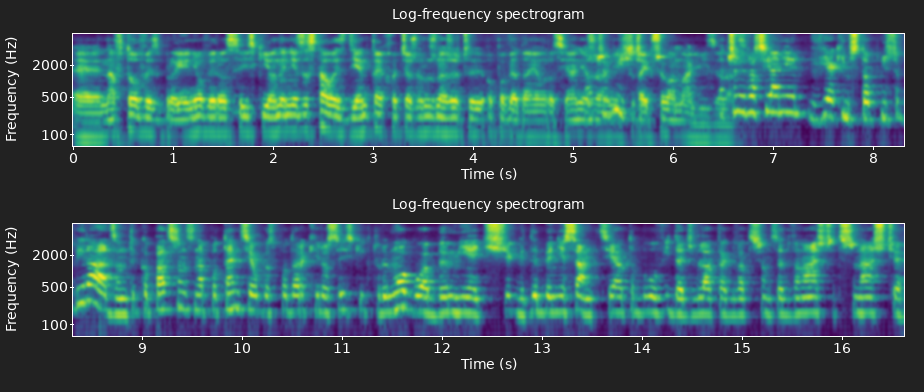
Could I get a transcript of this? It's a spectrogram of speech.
e, naftowy, zbrojeniowy rosyjski. One nie zostały zdjęte, chociaż różne rzeczy opowiadają Rosjanie, Oczywiście. że oni tutaj przełamali izolację. Znaczy Rosjanie w jakimś stopniu sobie radzą, tylko patrząc na potencjał gospodarki rosyjskiej, który mogłaby mieć, gdyby nie sankcja, to było widać w latach 2012-2013,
